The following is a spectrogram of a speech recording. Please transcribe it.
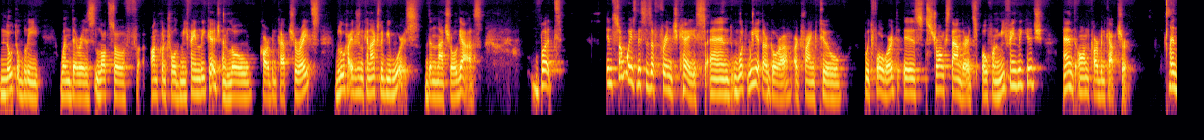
notably when there is lots of uncontrolled methane leakage and low carbon capture rates, blue hydrogen can actually be worse than natural gas. But in some ways, this is a fringe case. And what we at Agora are trying to put forward is strong standards, both on methane leakage and on carbon capture. And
